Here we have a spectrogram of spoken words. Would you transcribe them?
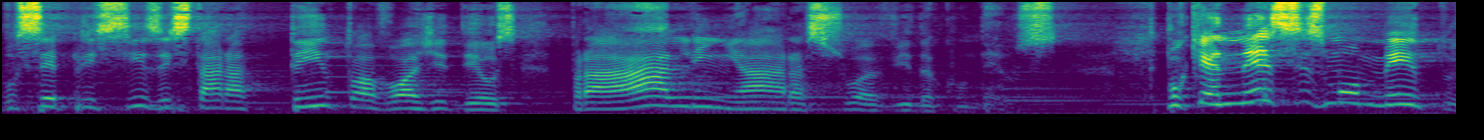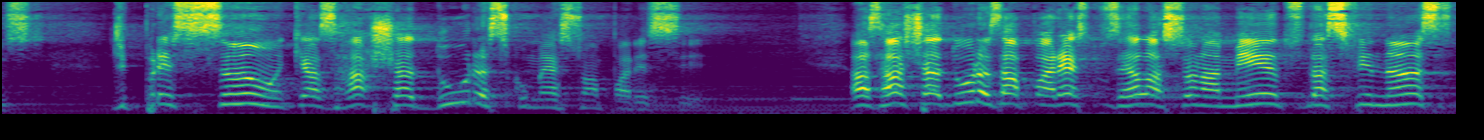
você precisa estar atento à voz de Deus para alinhar a sua vida com Deus. Porque é nesses momentos de pressão em que as rachaduras começam a aparecer. As rachaduras aparecem nos relacionamentos, nas finanças,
